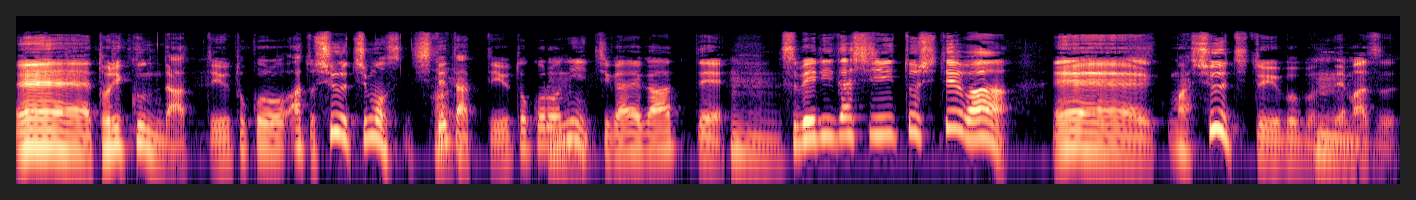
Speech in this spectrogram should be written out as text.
えー取り組んだっていうところ、あと周知もしてたっていうところに違いがあって、うん。滑り出しとしては、えーまあ、周知という部分でうん。まず、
